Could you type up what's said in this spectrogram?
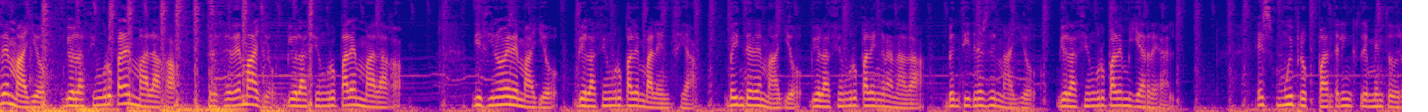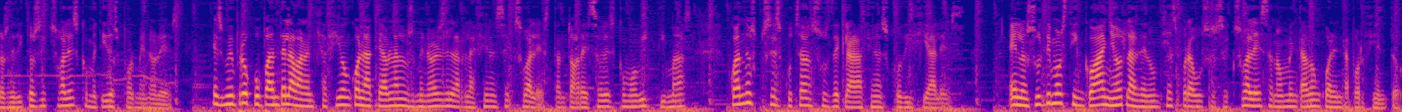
De mayo, violación grupal en Málaga. 13 de mayo, violación grupal en Málaga. 19 de mayo, violación grupal en Valencia. 20 de mayo, violación grupal en Granada. 23 de mayo, violación grupal en Villarreal. Es muy preocupante el incremento de los delitos sexuales cometidos por menores. Es muy preocupante la banalización con la que hablan los menores de las relaciones sexuales, tanto agresores como víctimas, cuando se escuchan sus declaraciones judiciales. En los últimos cinco años, las denuncias por abusos sexuales han aumentado un 40%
